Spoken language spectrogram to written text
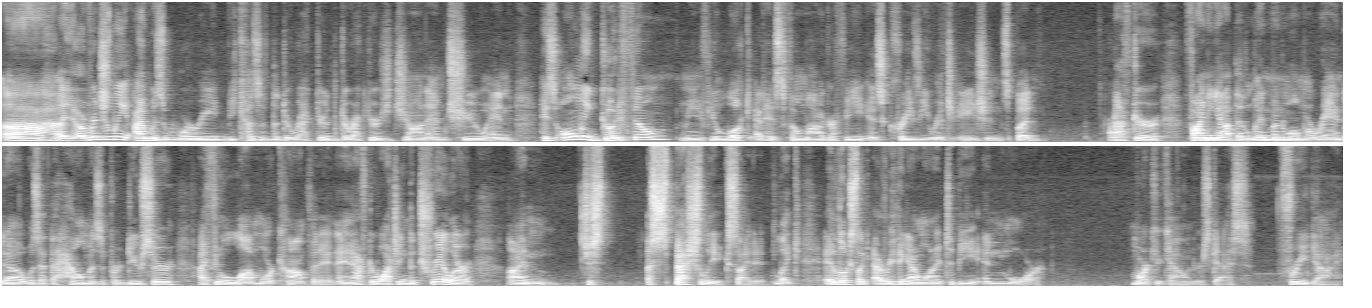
uh, originally, I was worried because of the director. The director is John M. Chu, and his only good film, I mean, if you look at his filmography, is Crazy Rich Asians. But after finding out that Lin-Manuel Miranda was at the helm as a producer, I feel a lot more confident. And after watching the trailer, I'm just especially excited. Like, it looks like everything I want it to be and more. Mark your calendars, guys. Free Guy.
